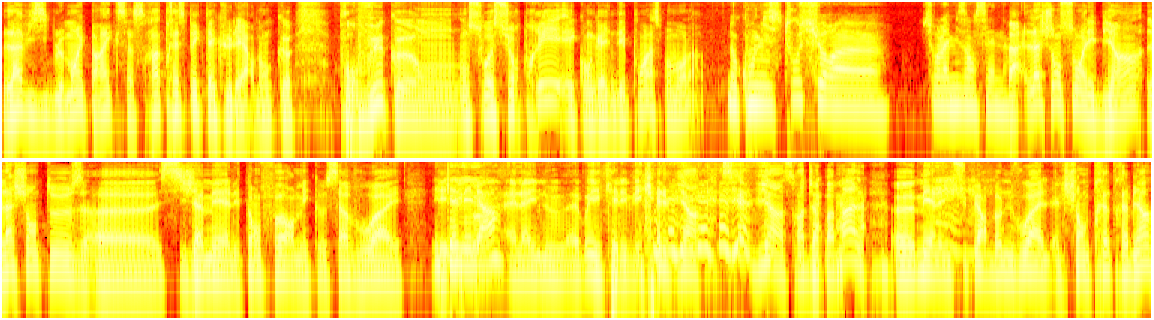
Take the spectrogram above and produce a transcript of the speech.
Là, visiblement, il paraît que ça sera très spectaculaire. Donc, pourvu qu'on on soit surpris et qu'on gagne des points à ce moment-là. Donc on mise tout sur, sur la mise en scène. Bah, la chanson, elle est bien. La chanteuse, euh, si jamais elle est en forme et que sa voix est. Et qu'elle est là. Elle a une. euh, Oui, qu'elle est- qu'elle vient. si elle vient, ce sera déjà pas mal. Euh, mais elle a une super bonne voix. Elle, elle chante très très bien.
